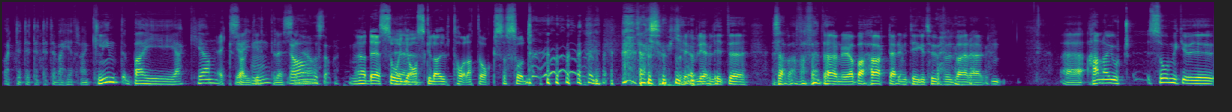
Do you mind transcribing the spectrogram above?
vad- det- det- det- det- vad heter han? Clint Bajakian. Exakt. Jag är Mm. jätteledsen. Ja, det stämmer. Mm. Ja, det är så Eh. jag skulle ha uttalat det också. Så Tack så mycket. Jag blev lite så här, vad vänta här nu, jag har bara hört det här i mitt eget huvud, vad är det här? Eh, han har gjort så mycket eh,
